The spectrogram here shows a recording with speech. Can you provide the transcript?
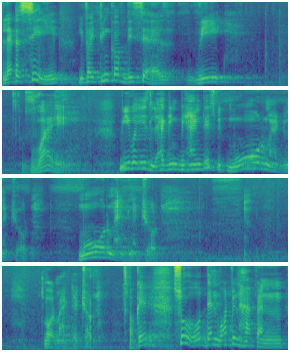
Let us see if i think of this as v y. Vy is lagging behind this with more magnitude. More magnitude. More magnitude okay? So then what will happen?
